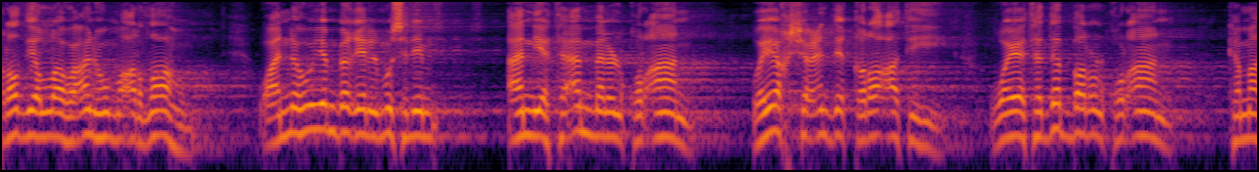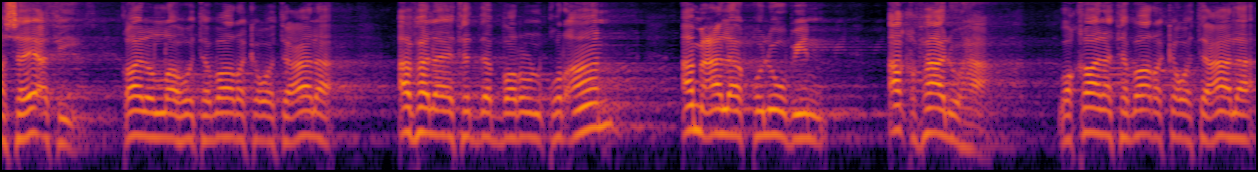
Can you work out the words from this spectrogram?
رضي الله عنهم وأرضاهم وأنه ينبغي للمسلم أن يتأمل القرآن ويخشى عند قراءته ويتدبر القرآن كما سيأتي. قال الله تبارك وتعالى أفلا يتدبرون القرآن أم على قلوب أقفالها؟ وقال تبارك وتعالى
